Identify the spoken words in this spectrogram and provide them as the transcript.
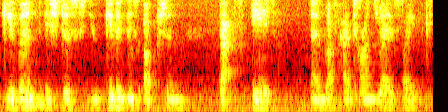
given. It's just you're given this option, that's it. And I've had times where it's like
